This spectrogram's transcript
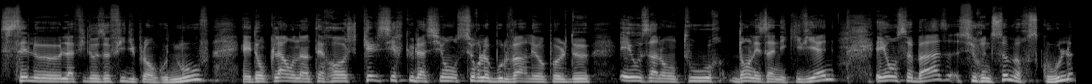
C'est la philosophie du plan Good Move. Et donc là, on interroge quelle circulation sur le boulevard Léopold II et aux alentours dans les années qui viennent. Et on se base sur une summer school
